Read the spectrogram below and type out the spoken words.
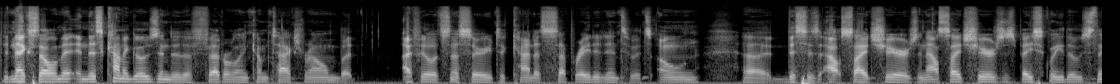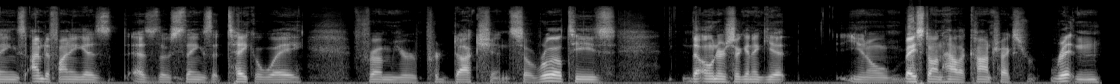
The next element, and this kind of goes into the federal income tax realm, but I feel it's necessary to kind of separate it into its own. Uh, this is outside shares, and outside shares is basically those things I'm defining as as those things that take away from your production. So royalties, the owners are going to get you know, based on how the contract's written,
